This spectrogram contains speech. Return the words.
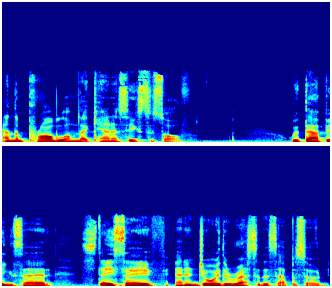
and the problem that Kanna seeks to solve. With that being said, Stay safe and enjoy the rest of this episode.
